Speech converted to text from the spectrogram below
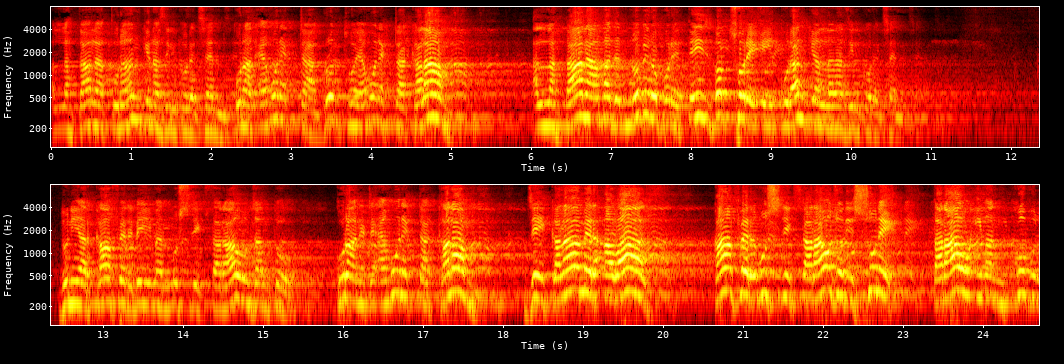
আল্লাহ তাআলা কোরআনকে নাজিল করেছেন। কোরআন এমন একটা গ্রন্থ, এমন একটা কালাম। আল্লাহ তাআলা আমাদের নবীর উপরে তেইশ বছরে এই কোরআনকে আল্লাহ নাজিল করেছেন। দুনিয়ার কাফের, বেঈমান, মুশরিক তারাও জানতো, কোরআন এটা এমন একটা কালাম, যে কালামের আওয়াজ কাফের, মুশরিক তারাও যদি শুনে, তারাও ইমান কবুল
